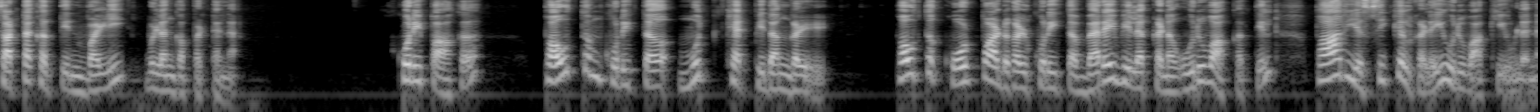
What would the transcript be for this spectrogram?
சட்டகத்தின் வழி விளங்கப்பட்டன. குறிப்பாக பௌத்தம் குறித்த முற்கற்பிதங்கள் பௌத்த கோட்பாடுகள் குறித்த வரைவிலக்கண உருவாக்கத்தில் பாரிய சிக்கல்களை உருவாக்கியுள்ளன.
